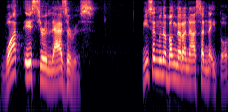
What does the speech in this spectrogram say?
What is your Lazarus? Minsan mo na bang naranasan na ito?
